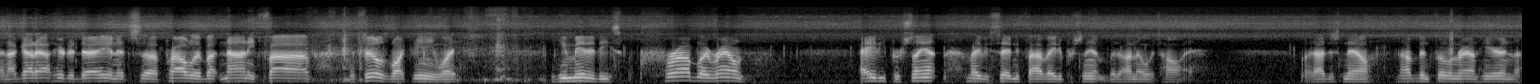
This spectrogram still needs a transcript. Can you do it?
And I got out here today and it's uh, probably about 95. It feels like anyway. The humidity's probably around 80%, maybe 75, 80%, but I know it's hot. But I just now, I've been fooling around here in the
